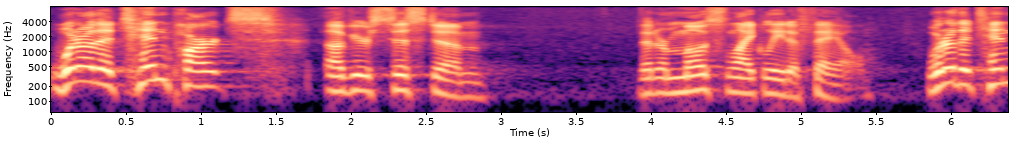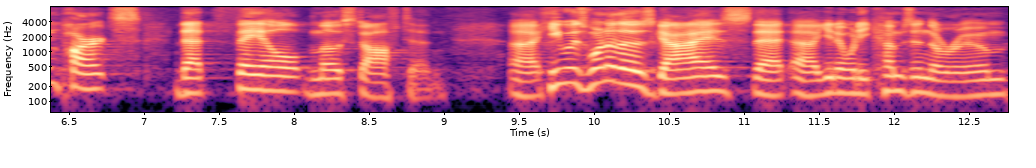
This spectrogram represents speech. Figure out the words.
What are the 10 parts of your system that are most likely to fail? What are the 10 parts that fail most often? Uh, he was one of those guys that, uh, you know, when he comes in the room,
